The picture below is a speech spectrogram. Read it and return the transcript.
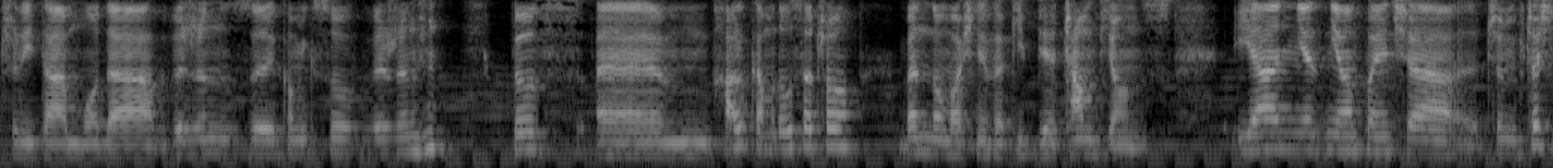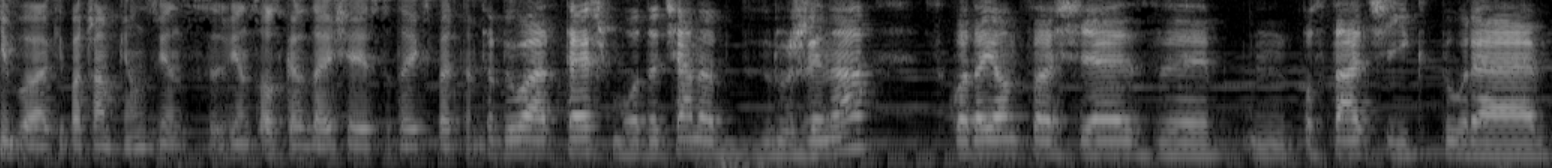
czyli ta młoda Vision z komiksu Vision, plus um, Hulk Amadeusa Cho będą właśnie w ekipie Champions. Ja nie, nie mam pojęcia, czym wcześniej była ekipa Champions, więc, więc Oscar zdaje się jest tutaj ekspertem. To była też młodociana drużyna składająca się z mm, postaci, które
